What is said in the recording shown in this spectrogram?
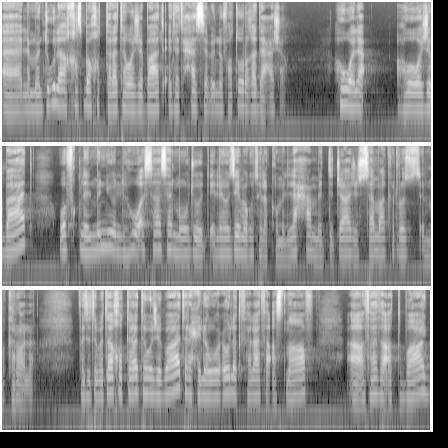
آه لما تقول خلاص باخذ ثلاثة وجبات أنت تحسب إنه فطور غدا عشاء. هو لا. هو وجبات وفق للمنيو اللي هو أساسا موجود اللي هو زي ما قلت لكم اللحم الدجاج السمك الرز المكرونة. فانت تبغى تاخذ ثلاثة وجبات راح ينوعوا لك ثلاثة أصناف آه ثلاثة أطباق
